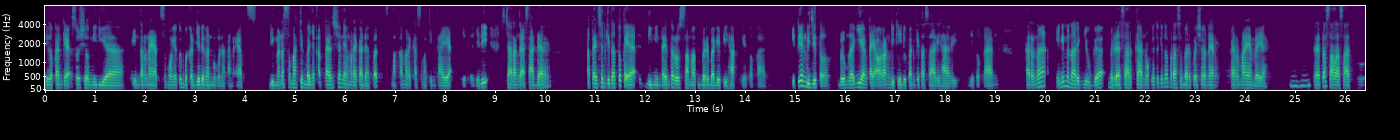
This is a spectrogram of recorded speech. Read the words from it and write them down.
gitu kan kayak social media, internet, semuanya tuh bekerja dengan menggunakan ads di mana semakin banyak attention yang mereka dapat, maka mereka semakin kaya gitu. Jadi secara nggak sadar attention kita tuh kayak dimintain terus sama berbagai pihak gitu kan. Itu yang digital, belum lagi yang kayak orang di kehidupan kita sehari-hari gitu kan. Karena ini menarik juga berdasarkan waktu itu kita pernah sebar kuesioner perma ya Mbak ya. Mm-hmm. Ternyata salah satu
